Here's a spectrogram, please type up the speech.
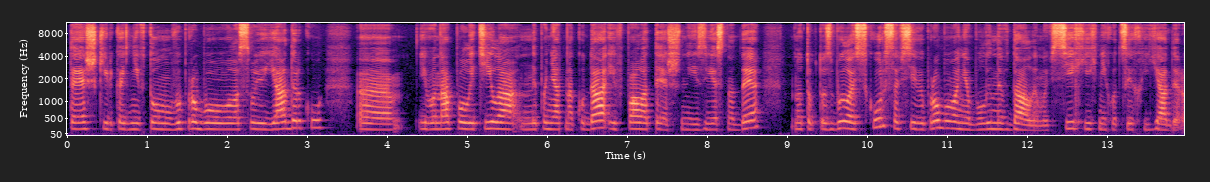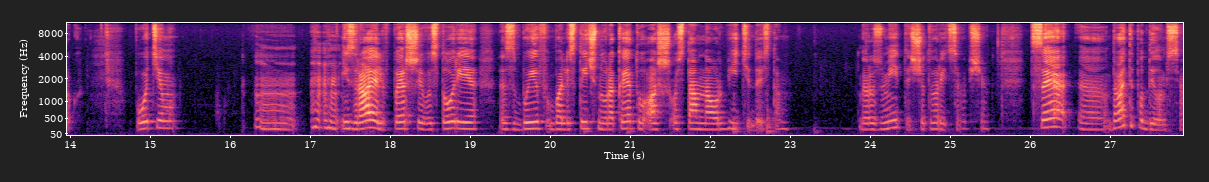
теж кілька днів тому випробовувала свою ядерку, е, і вона полетіла непонятно куди і впала теж неізвісно де. Ну, тобто збилась з курсу, всі випробування були невдалими, всіх їхніх оцих ядерок. Потім Ізраїль вперше в історії збив балістичну ракету аж ось там на орбіті десь там. Ви розумієте, що твориться взагалі? Це, е, давайте подивимося.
